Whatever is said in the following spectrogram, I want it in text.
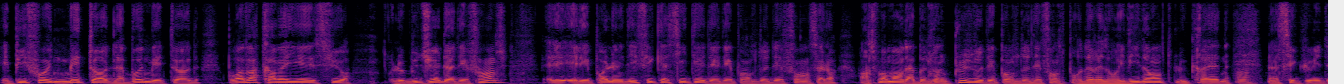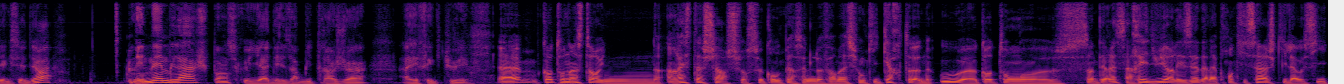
Et puis il faut une méthode, la bonne méthode, pour avoir travaillé sur le budget de la défense et, et les problèmes d'efficacité des dépenses de défense. Alors en ce moment, on a besoin de plus de dépenses de défense pour des raisons évidentes, l'Ukraine, mmh. l'insécurité, etc. Mais même là, je pense qu'il y a des arbitrages à, à effectuer. Euh, quand on instaure une, un reste à charge sur ce compte personnel de formation qui cartonne, ou euh, quand on euh, s'intéresse à réduire les aides à l'apprentissage qui là aussi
